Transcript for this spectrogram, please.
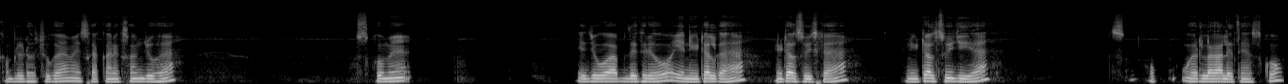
कंप्लीट हो चुका है। मैं इसका कनेक्शन जो है उसको मैं ये जो आप देख रहे हो, ये नीटल का है नीटल स्विच का है नीटल स्विच ही है। वायर लगा लेते हैं इसको।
